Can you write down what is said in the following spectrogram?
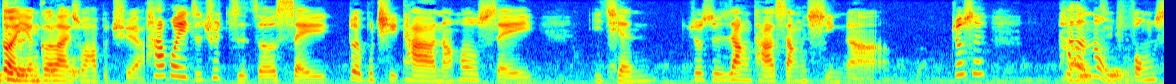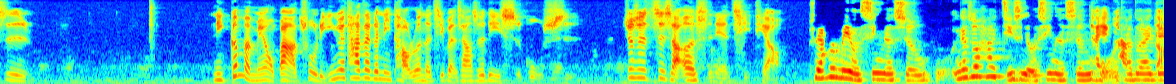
对，严格来说他不缺啊。他会一直去指责谁对不起他，然后谁以前就是让他伤心啊，就是他的那种风是，你根本没有办法处理，因为他在跟你讨论的基本上是历史故事，就是至少二十年起跳。所以他没有新的生活，应该说他即使有新的生活，他都在跟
